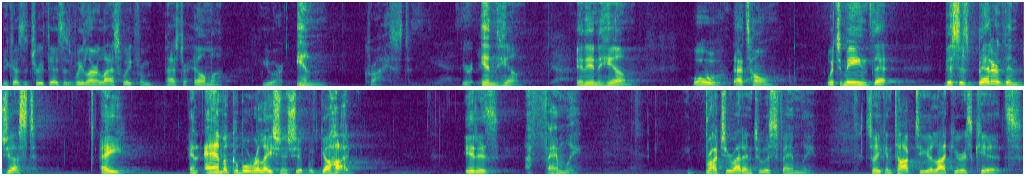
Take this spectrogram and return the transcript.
Because the truth is, as we learned last week from Pastor Elma, you are in Christ. Yes. You're in Him. And in Him, ooh, that's home. Which means that this is better than just a, an amicable relationship with God. It is a family. He brought you right into his family. So he can talk to you like you're his kids.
